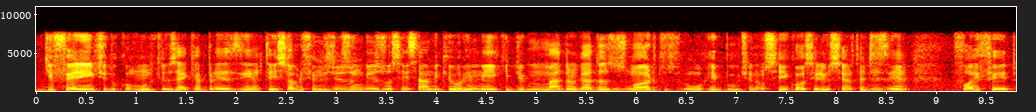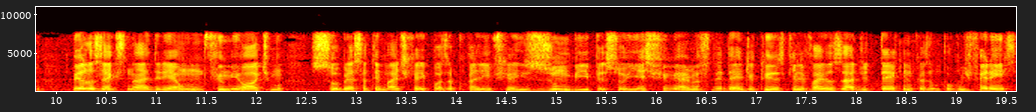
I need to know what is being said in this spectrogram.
diferente do comum que o Zack apresenta. E sobre filmes de zumbis, vocês sabem que o remake de Madrugadas dos Mortos, o reboot, não sei qual seria o certo a dizer, foi feito pelo Zack Snyder e é um filme ótimo sobre essa temática aí pós-apocalíptica e zumbi, pessoal. E esse filme Army of the Dead, acredito que ele vai usar de técnicas um pouco diferentes,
